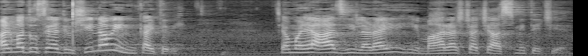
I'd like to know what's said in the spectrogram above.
आणि मग दुसऱ्या दिवशी नवीन काहीतरी. त्यामुळे आज ही लढाई ही महाराष्ट्राच्या अस्मितेची आहे.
